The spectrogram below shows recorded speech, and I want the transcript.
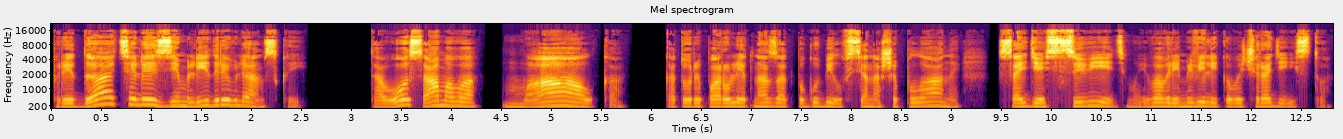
Предателя земли древлянской, того самого Малка, который пару лет назад погубил все наши планы, сойдясь с ведьмой во время великого чародейства.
